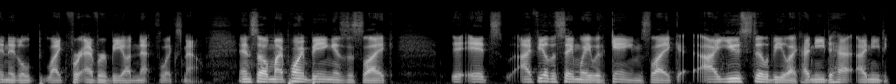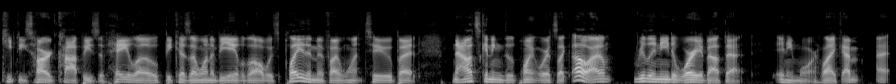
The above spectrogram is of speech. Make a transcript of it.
and it'll like forever be on Netflix now. And so my point being is, it's like it's. I feel the same way with games. Like I used to be like, I need to ha- I need to keep these hard copies of Halo because I want to be able to always play them if I want to. But now it's getting to the point where it's like, oh, I don't really need to worry about that anymore. Like I'm I,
